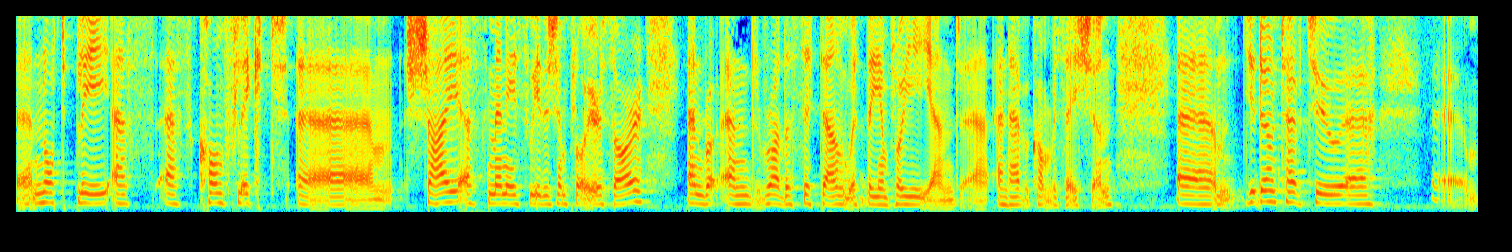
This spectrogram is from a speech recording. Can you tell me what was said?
uh, not be as as conflict um, shy as many Swedish employers are, and and rather sit down with the employee and uh, and have a conversation. Um, you don't have to uh, um,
